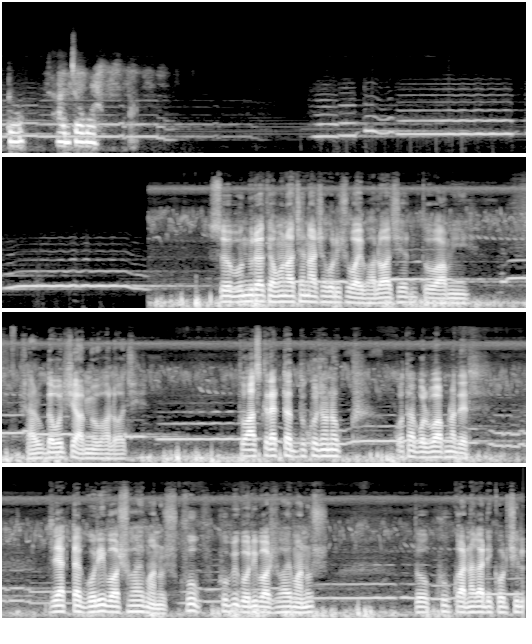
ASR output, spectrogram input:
একটু সাহায্য কর। সো বন্ধুরা, কেমন আছেন? আশা করি সবাই ভালো আছেন। তো আমি শাহরুখদা বলছি, আমিও ভালো আছি। তো আজকের একটা দুঃখজনক কথা বলব আপনাদের, যে একটা গরিব অসহায় মানুষ, খুব, খুবই গরিব অসহায় মানুষ, তো খুব কান্নাকাটি করছিল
